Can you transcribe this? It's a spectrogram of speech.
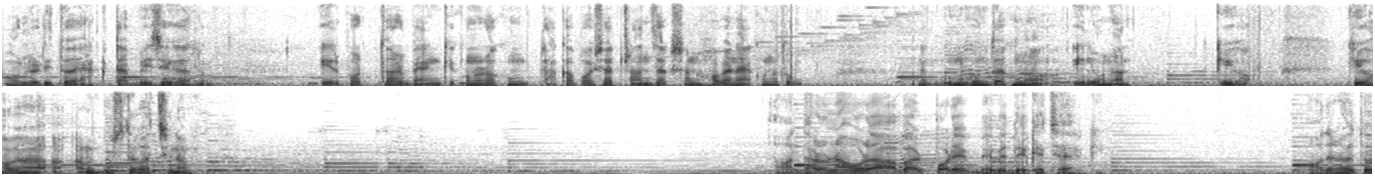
অলরেডি তো একটা বেজে গেল এরপর তো আর ব্যাংকে কোনো রকম টাকা পয়সার ট্রানজাকশন হবে না এখনও তো মানে গুনগুন তো এখনও এলো না কি কি হবে? আমি বুঝতে পারছি না। আমার ধারণা ওরা আবার পরে ভেবে দেখেছে আর কি। আমাদের হয়তো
